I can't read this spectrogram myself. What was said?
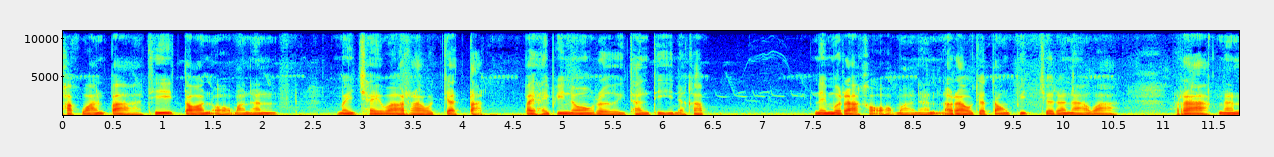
ผักหวานป่าที่ตอนออกมานั้น ไม่ใช่ว่าเราจะตัดไปให้พี่น้องเลยทันทีนะครับ ในเมื่อรากเขาออกมานั้น เราจะต้องพิจารณาว่า รากนั้น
